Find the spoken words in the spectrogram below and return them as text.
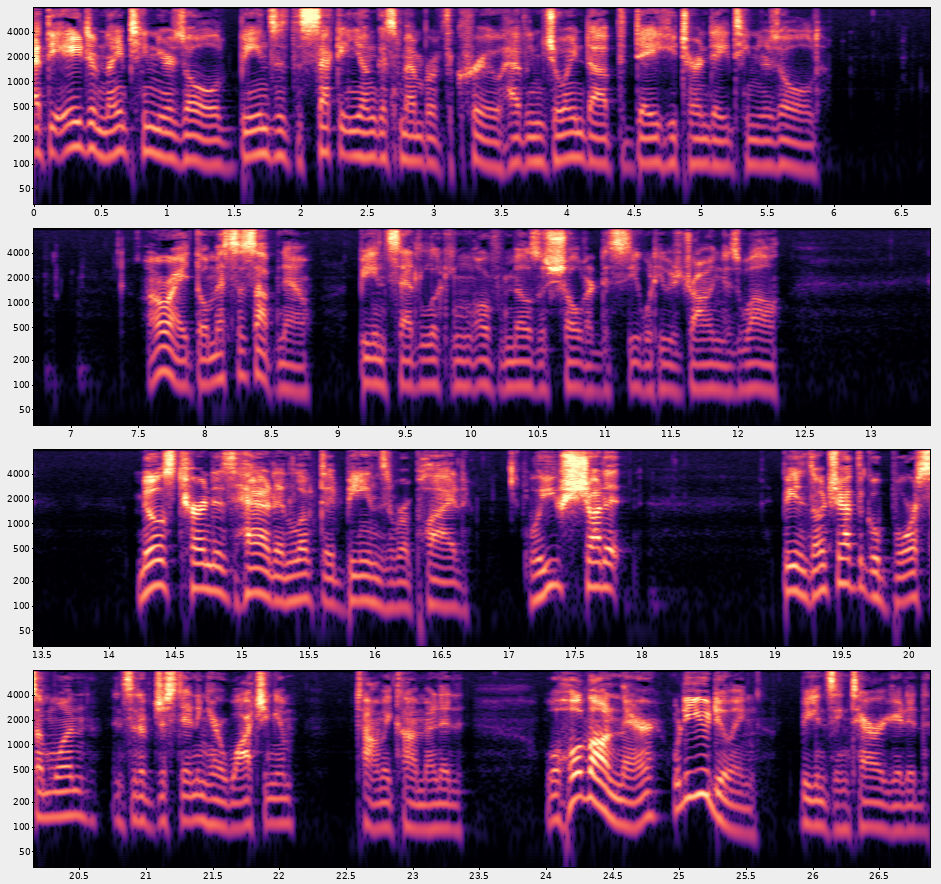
At the age of 19 years old, Beans is the second youngest member of the crew, having joined up the day he turned 18 years old. All right, don't mess us up now, Beans said, looking over Mills's shoulder to see what he was drawing as well. Mills turned his head and looked at Beans and replied, Will you shut it? Beans, don't you have to go bore someone instead of just standing here watching him? Tommy commented. Well, hold on there. What are you doing? Beans interrogated.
